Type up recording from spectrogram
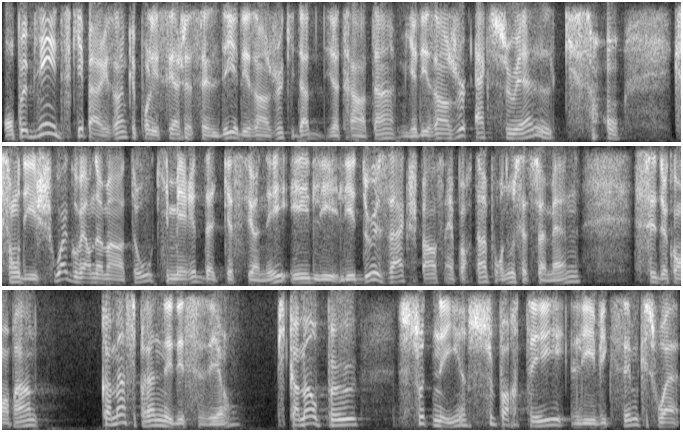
On peut bien indiquer, par exemple, que pour les CHSLD, il y a des enjeux qui datent d'il y a 30 ans, mais il y a des enjeux actuels qui sont qui sont des choix gouvernementaux qui méritent d'être questionnés. Et les, les deux axes, je pense, importants pour nous cette semaine, c'est de comprendre comment se prennent les décisions, puis comment on peut soutenir, supporter les victimes qui soient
